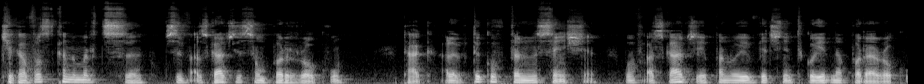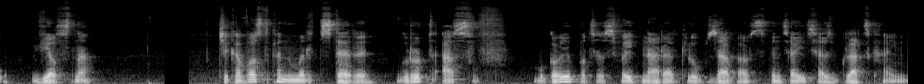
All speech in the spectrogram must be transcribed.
Ciekawostka numer 3. Czy w Asgardzie są pory roku? Tak, ale tylko w pewnym sensie, bo w Asgardzie panuje wiecznie tylko jedna pora roku wiosna. Ciekawostka numer 4. Gród Asów. Bogowie podczas swoich narad lub zabaw spędzali czas w Glatzheim.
